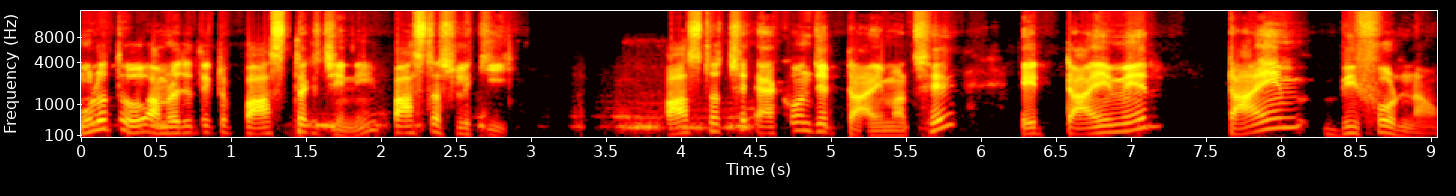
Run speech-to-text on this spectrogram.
মূলত আমরা যদি একটু পাস্টটাকে চিনি পাস্ট আসলে কি? পাস্ট হচ্ছে এখন যে টাইম আছে এই টাইমের টাইম বিফোর নাও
